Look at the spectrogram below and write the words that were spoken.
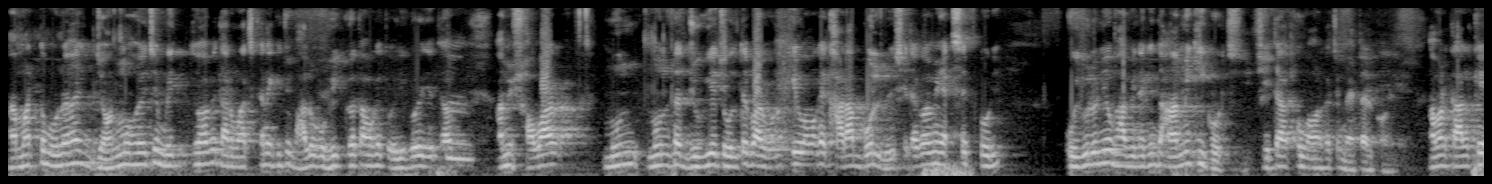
আমার তো মনে হয় জন্ম হয়েছে মৃত্যু হবে তার মাঝখানে কিছু ভালো অভিজ্ঞতা আমাকে তৈরি করে যেতে হবে। আমি সবার মন মনটা জুগিয়ে চলতে পারব না কেউ আমাকে খারাপ বলবে সেটাকে আমি অ্যাকসেপ্ট করি। ওইগুলো নিয়েও ভাবি না, কিন্তু আমি কি করছি সেটা খুব আমার কাছে ম্যাটার করে। আমার কালকে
